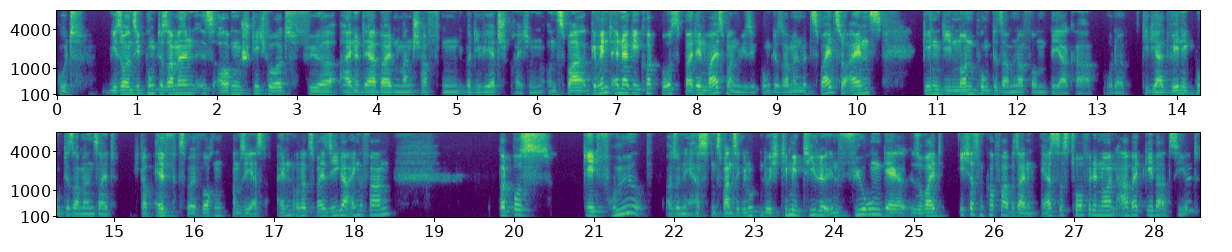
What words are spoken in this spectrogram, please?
Gut, wie sollen sie Punkte sammeln, ist auch ein Stichwort für eine der beiden Mannschaften, über die wir jetzt sprechen. Und zwar gewinnt Energie Cottbus, bei denen weiß man, wie sie Punkte sammeln, mit 2 zu 1 gegen die Non-Punktesammler vom BAK. Oder die, die halt wenig Punkte sammeln seit, ich glaube, elf, zwölf Wochen haben sie erst ein oder zwei Sieger eingefahren. Cottbus geht früh, also in den ersten 20 Minuten, durch Timmy Thiele in Führung, der, soweit ich das im Kopf habe, sein erstes Tor für den neuen Arbeitgeber erzielt.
